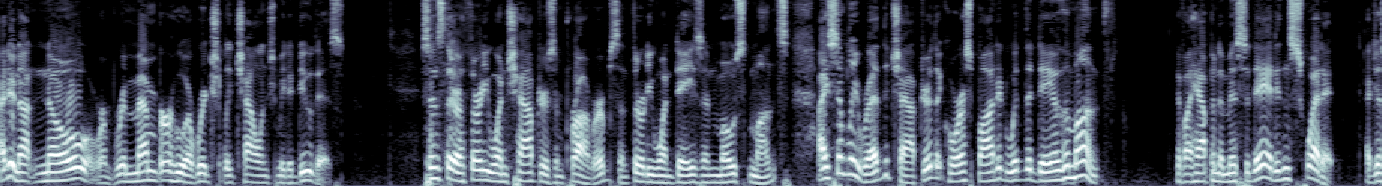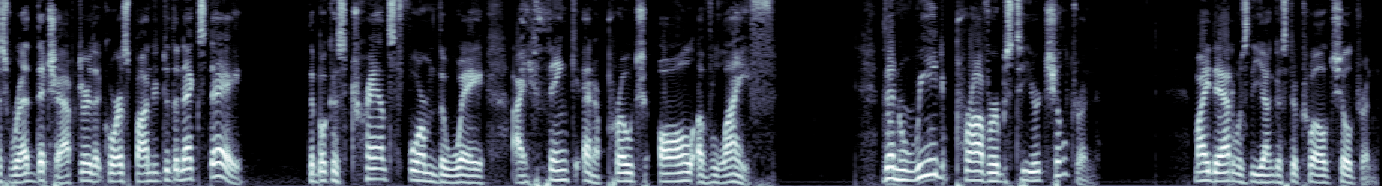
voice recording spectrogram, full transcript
I do not know or remember who originally challenged me to do this. Since there are 31 chapters in Proverbs and 31 days in most months, I simply read the chapter that corresponded with the day of the month. If I happened to miss a day, I didn't sweat it. I just read the chapter that corresponded to the next day. The book has transformed the way I think and approach all of life. Then read Proverbs to your children. My dad was the youngest of 12 children.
